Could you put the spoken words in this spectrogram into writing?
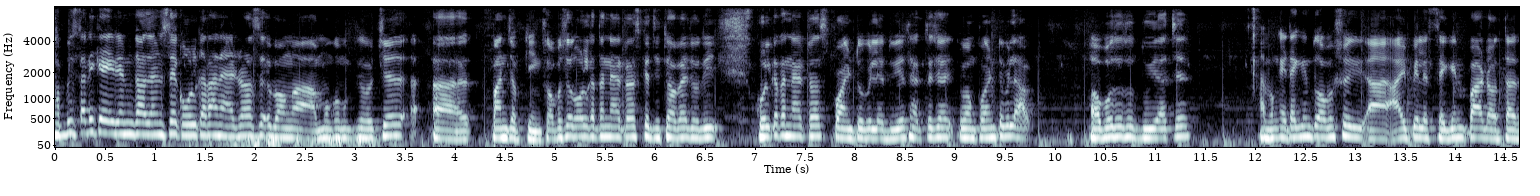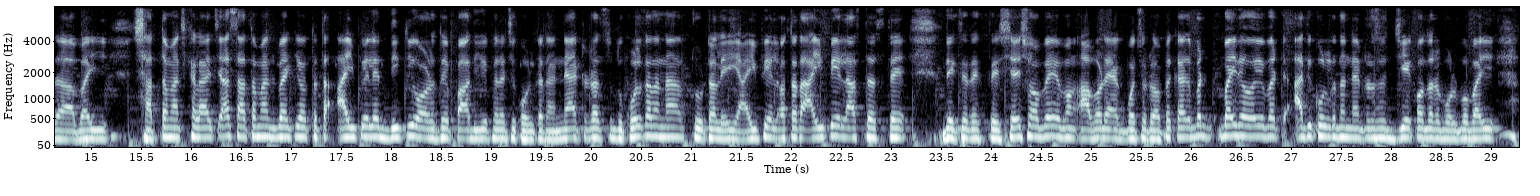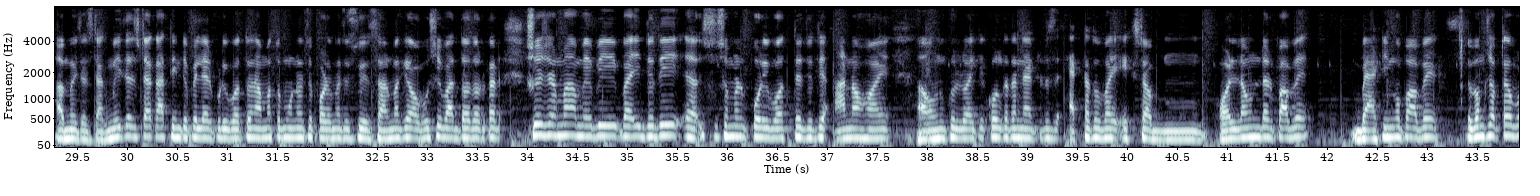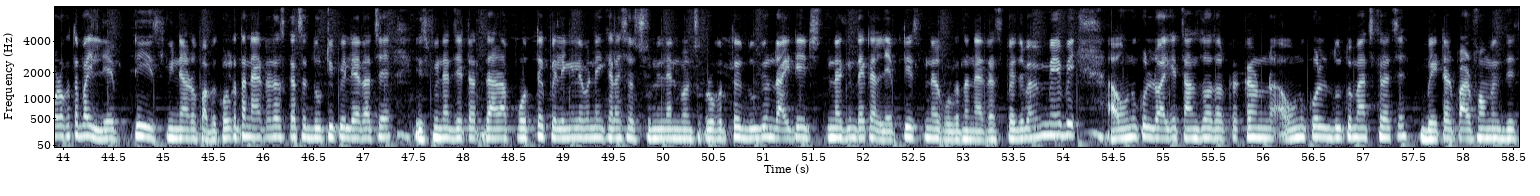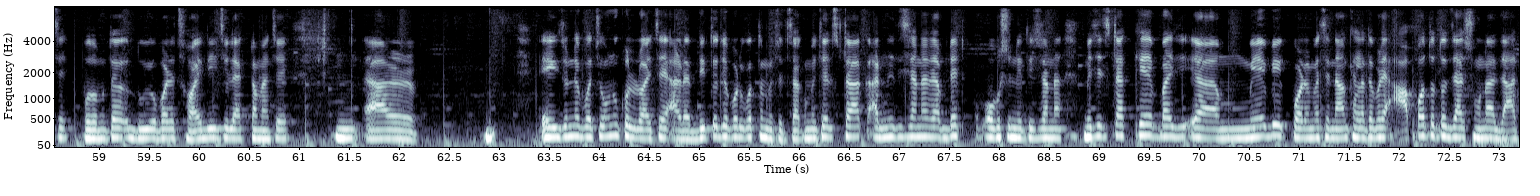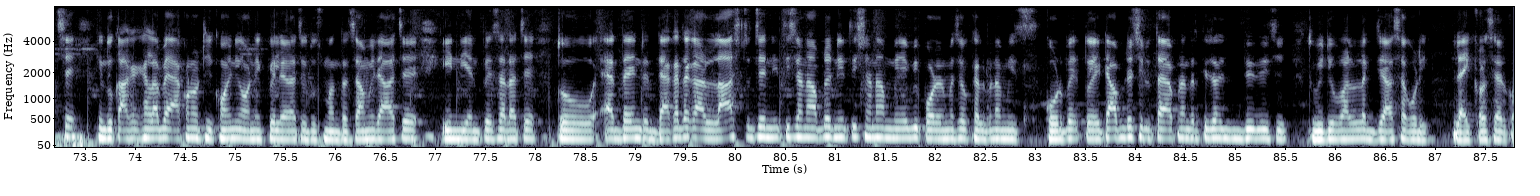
ছাব্বিশ তারিখে ইডেন গার্ডেন্সে কলকাতা নাইট রাইডার্স এবং মুখোমুখি হচ্ছে পাঞ্জাব কিংস। অবশ্যই কলকাতা নাইট রাইডার্সকে জিতে হবে। যদি কলকাতা নাইট রাইডার্স পয়েন্ট টেবিলে দুইয়ে থাকতে চায় এবং পয়েন্ট টেবিলে আপাতত দুই আছে এবং এটা কিন্তু অবশ্যই আইপিএলের সেকেন্ড পার্ট অর্থাৎ ভাই সাতটা ম্যাচ খেলা হয়েছে। আর সাতটা ম্যাচ বাকি অর্থাৎ আইপিএলের দ্বিতীয় অর্ধে পা দিয়ে ফেলেছে কলকাতা। নাইট রাইডার্স শুধু কলকাতা না টোটাল এই আইপিএল অর্থাৎ আইপিএল আস্তে আস্তে দেখতে দেখতে শেষ হবে এবং আবারও এক বছর অপেক্ষা but by the way but আজকে কলকাতা নাইট রাইডার্সের যে কথাটা বলব ভাই মিচেল টাক। মিচেল টাক আর তিনটে প্লেয়ার পরিবর্তন। আমার তো মনে হচ্ছে পরের ম্যাচে সুয়েশ শর্মাকে অবশ্যই বাদ দেওয়া দরকার। সুয়েশ শর্মা মেবি ভাই যদি সুয়েশ শর্মার পরিবর্তে যদি আনা হয় অনুকূল রয়কে কলকাতা নাইট একটা তো ভাই এক্সট্রা অলরাউন্ডার পাবে। ব্যাটিংও পাবে এবং সবথেকে বড় কথা ভাই, লেফটি স্পিনারও পাবে। কলকাতা নাইট রাইডার্স কাছে দুটি প্লেয়ার আছে, স্পিনার যেটা দ্বারা প্রত্যেক প্লেইং ইলেভেনেই খেলে সে সুনীল নারায়ণ বংশ প্রত্যেক দুজন রাইট স্পিনার কিন্তু একটা lefty spinner Kolkata Knight Riders পেয়ে যাবে। মেবি অনুকূল রয়কে চান্স দেওয়া দরকার, কারণ অনুকূল দুটো ম্যাচ খেলেছে বেটার পারফরমেন্স দিয়েছে। প্রথমত দুই ওভারে ছয় দিয়েছিল একটা ম্যাচে আর এই জন্য বলছে অনুকূল রয়েছে। আর দ্বিতীয় যে পরিবর্তন মিচেল স্টাক মিচেল স্টাক আর নীতিশ রানার আপডেট, অবশ্যই নীতিশ রানা মিচেল স্টাককে বা মেবি পরের ম্যাচে নাও খেলাতে পারে। আপাতত যা শোনা যাচ্ছে, কিন্তু কাকে খেলাবে এখনও ঠিক হয়নি। অনেক প্লেয়ার আছে দুষ্মন্ত চামিরা আছে ইন্ডিয়ান পেসার আছে। তো অ্যাট দ্য এন্ড দেখা যাক। আর লাস্ট যে নীতিশ রানা আপডেট নীতিশ রানা মেবি পরের ম্যাচেও খেলবে না মিস করবে। তো এটা আপডেট ছিল, তাই আপনাদেরকে দিয়ে দিয়েছি। তো ভিডিও ভালো লাগছে, আশা করি। লাইক করো শেয়ার করো।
